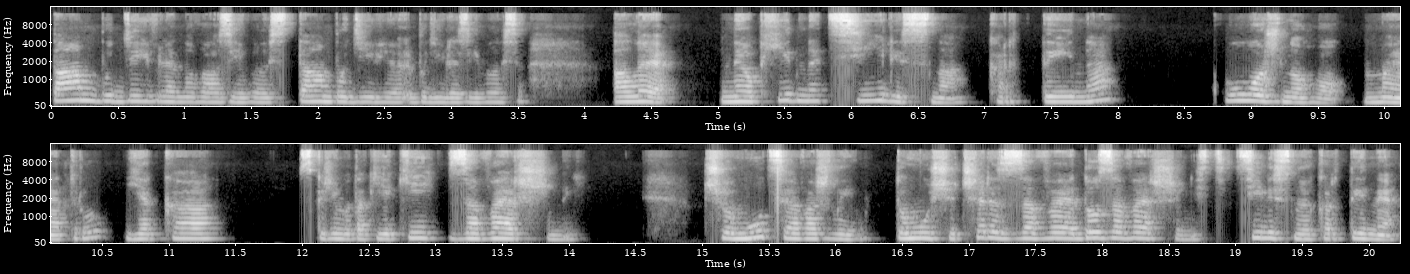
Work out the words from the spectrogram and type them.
там будівля нова з'явилася, там будівля, будівля з'явилася, але необхідна цілісна картина кожного метру, яка, скажімо так, який завершений. Чому це важливо? Тому що через дозавершеність цілісної картини.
